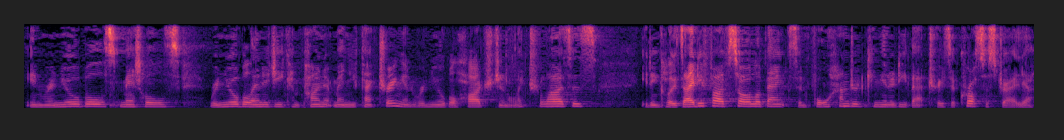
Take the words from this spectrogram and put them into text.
in renewables, metals, renewable energy component manufacturing and renewable hydrogen electrolysers. It includes 85 solar banks and 400 community batteries across Australia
